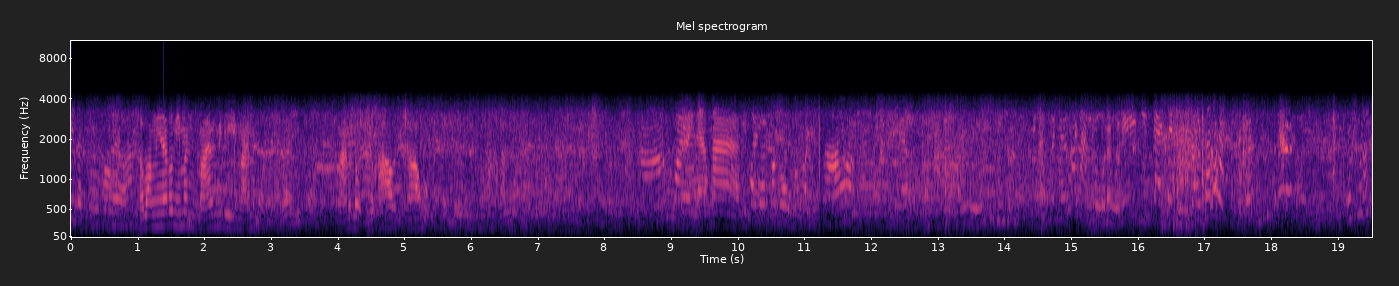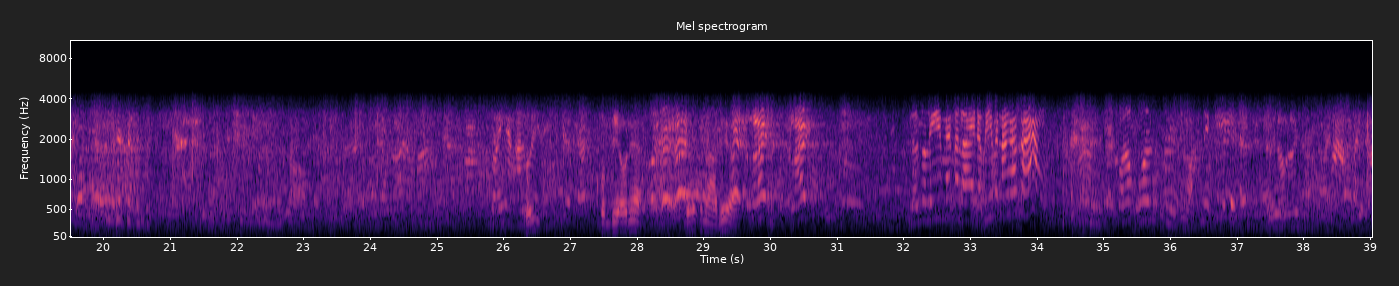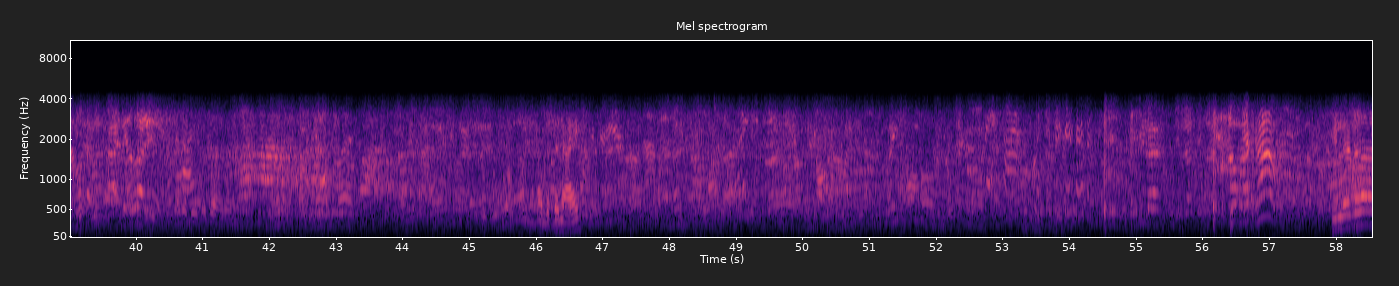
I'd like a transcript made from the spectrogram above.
มันไม่มีตะปูของเลยวะระวังนี้นะตรงนี้มันไม้มันไม่ดีไม้มันไม้มันหล่นหรือข้าวหรือข้าวหกเจออีกแล้วค่ะคอยยกกระดูกมาก่อนเท้าอะมันยืนข้างหลังหนูหนูนี่ยิ้มใจเต้นโดนเท่าไหร่สวยอย่างอร่เฮ้อยยคนเดียวเนี่ยเยอะขนาดนี้ เหรอเลอรี่ไม่เป็นไร เดี๋ยวพี่ไปนั่งข้างๆคนละคนเด็กพี่หาใส่น้ำเดี๋ยวพี่ไม่เป็นไรเอาจะไปไหนกินเลยก็ได้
